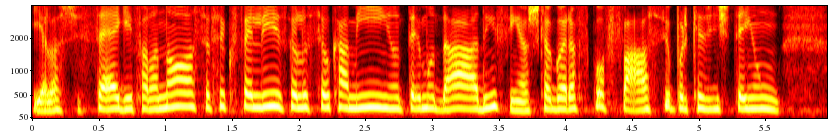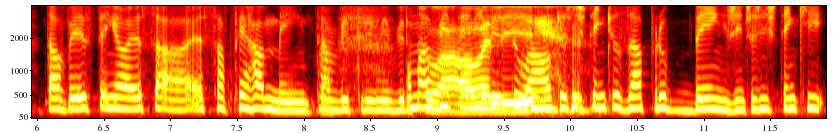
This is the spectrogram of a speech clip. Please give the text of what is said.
E elas te seguem e falam: Nossa, eu fico feliz pelo seu caminho ter mudado. Enfim, acho que agora ficou fácil, porque a gente tem um. Talvez tenha essa, essa ferramenta. Uma vitrine virtual. Uma vitrine ali. virtual que a gente tem que usar para o bem, gente. A gente tem que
